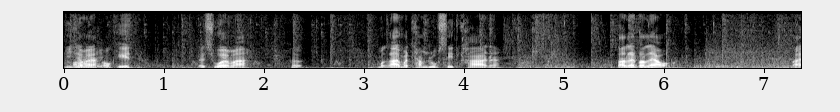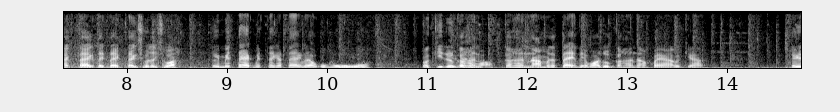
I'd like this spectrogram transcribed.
นี่ใช่ไหมโอเคเดี๋ยวช่วยมาเฮ้อมังอาจมาทำลูกศิษย์ข้านะ ตายแล้วตายแล้ว แตกแตกแตกแตกแตกช่วยแตกช่วยเฮ้ยไม่แตกไม่แตกก็แตกแล้วโอ้โหเมื่อกี้โดนกระหันกระหันน้ำมันจะแตกเลยว่าโดนกระหันน้ำไปอะเมื่อกี้เฮ้ย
